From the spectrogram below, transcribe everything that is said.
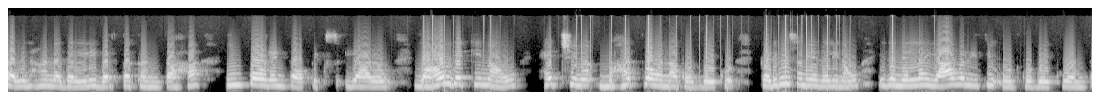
ಸಂವಿಧಾನದಲ್ಲಿ ಬರ್ತಕ್ಕಂತಹ ಇಂಪಾರ್ಟೆಂಟ್ ಟಾಪಿಕ್ಸ್ ಯಾವ್ಯಾವು? ಯಾವುದಕ್ಕೆ ನಾವು ಹೆಚ್ಚಿನ ಮಹತ್ವವನ್ನ ಕೊಡ್ಬೇಕು? ಕಡಿಮೆ ಸಮಯದಲ್ಲಿ ನಾವು ಇದನ್ನೆಲ್ಲ ಯಾವ ರೀತಿ ಓದ್ಕೋಬೇಕು ಅಂತ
